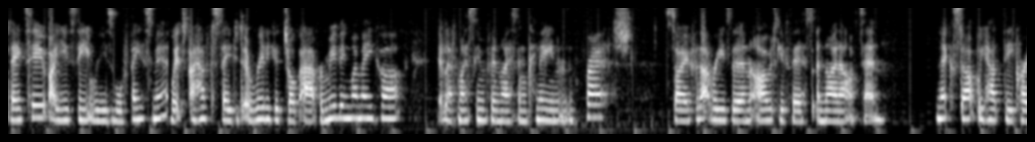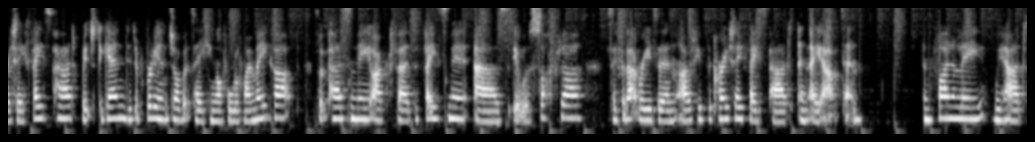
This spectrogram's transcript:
Day two I used the reusable face mitt which I have to say did a really good job at removing my makeup it left my skin feeling nice and clean and fresh. So for that reason, I would give this a 9 out of 10. Next up, we had the Crochet Face Pad, which again did a brilliant job at taking off all of my makeup. But personally, I preferred the face mitt as it was softer. So for that reason, I would give the Crochet Face Pad an 8 out of 10. And finally, we had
